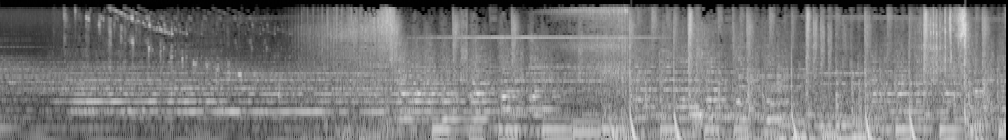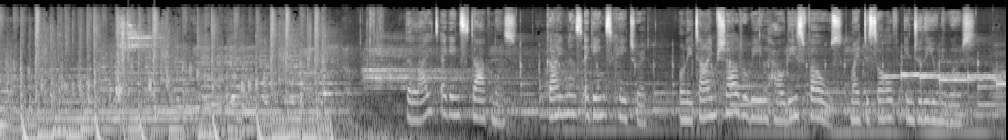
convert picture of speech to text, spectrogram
The light against darkness, kindness against hatred. Only time shall reveal how these foes might dissolve into the universe.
